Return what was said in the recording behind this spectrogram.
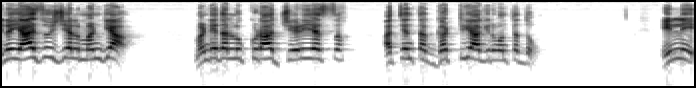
ಇನ್ನು ಯಾಸ್ ಯೂಶುವಲ್ ಮಂಡ್ಯ, ಮಂಡ್ಯದಲ್ಲೂ ಕೂಡ ಜೆ ಡಿ ಎಸ್ ಅತ್ಯಂತ ಗಟ್ಟಿಯಾಗಿರುವಂಥದ್ದು. ಇಲ್ಲಿ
